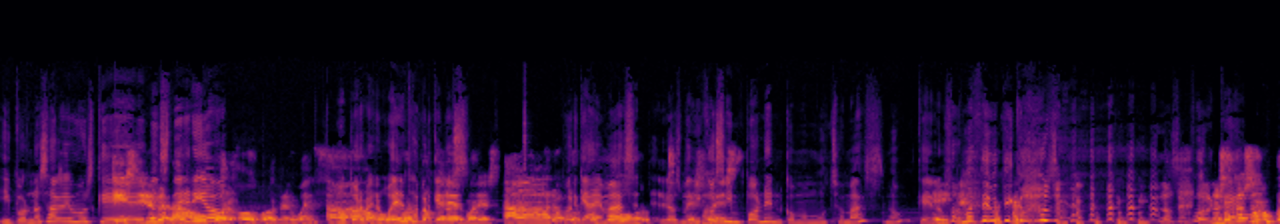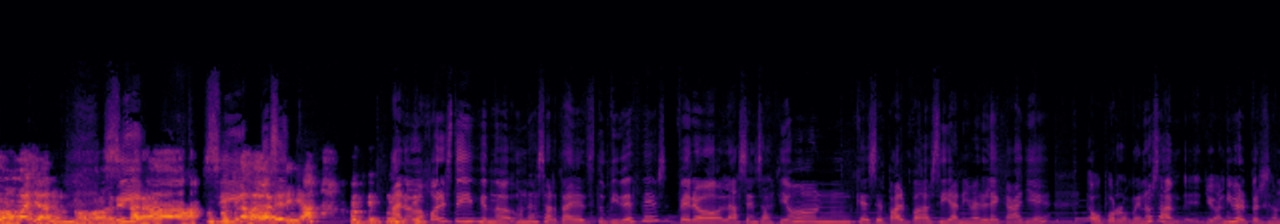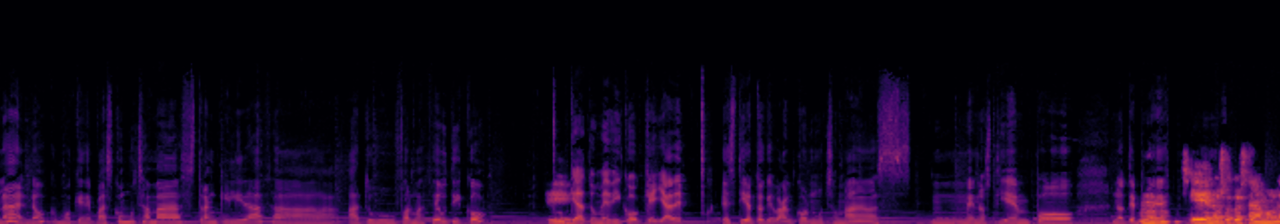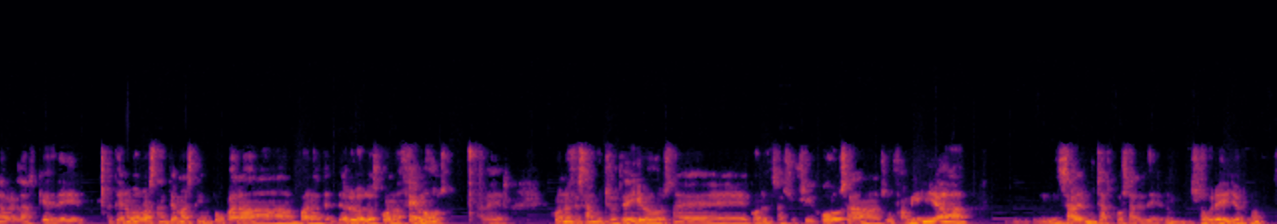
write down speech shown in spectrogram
y por no sabemos qué Sí, sí, es misterio, O por, o por vergüenza. O por vergüenza, no porque querer nos- molestar. O por- porque o además por- los médicos es. imponen como mucho más, ¿no? Que Sí. los farmacéuticos. no sé por qué. Nosotros somos como más llanos, ¿no? De Sí, cara sí, a la no galería. A lo mejor estoy diciendo una sarta de estupideces, pero la sensación que se palpa así a nivel de calle, o por lo menos a- yo a nivel personal, ¿no? Como que vas con mucha más tranquilidad a, a tu farmacéutico Sí. que a tu médico, que ya de- es cierto que van con mucho más mm, menos tiempo, no te. Mm, Sí, nosotros tenemos, la verdad es que de- tenemos bastante más tiempo para, para atenderlo, los conocemos. A ver, conoces a muchos de ellos, eh, conoces a sus hijos, a su familia, sabes muchas cosas de- sobre ellos, ¿no?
